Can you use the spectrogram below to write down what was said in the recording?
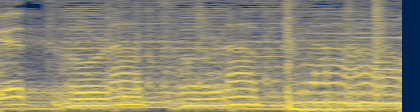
थोड़ा थोड़ा प्यार।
